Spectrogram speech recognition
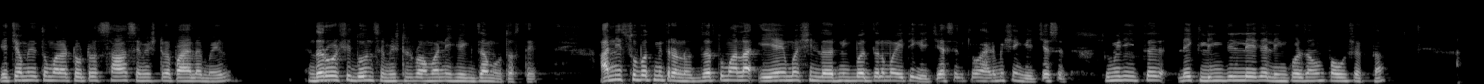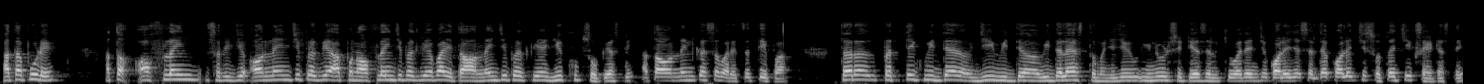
याच्यामध्ये तुम्हाला टोटल सहा सेमिस्टर पाहायला मिळेल. दरवर्षी दोन सेमिस्टर प्रमाणे ही एक्झाम होत असते. आणि सोबत मित्रांनो जर तुम्हाला ए आय मशीन लर्निंगबद्दल माहिती घ्यायची असेल किंवा ऍडमिशन घ्यायची असेल तुम्ही इथं एक लिंक दिलेली आहे त्या लिंकवर जाऊन पाहू शकता. आता पुढे आता ऑफलाईन सॉरी जी ऑनलाईनची प्रक्रिया आपण ऑफलाईनची प्रक्रिया पाहिली तर ऑनलाईनची प्रक्रिया ही खूप सोपी असते. आता ऑनलाईन कसं भरायचं ते पहा. तर प्रत्येक विद्या जी विद्या विद्यालय असतं म्हणजे जे युनिव्हर्सिटी असेल किंवा त्यांचे कॉलेज असेल त्या कॉलेजची स्वतःची एक साईट असते.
